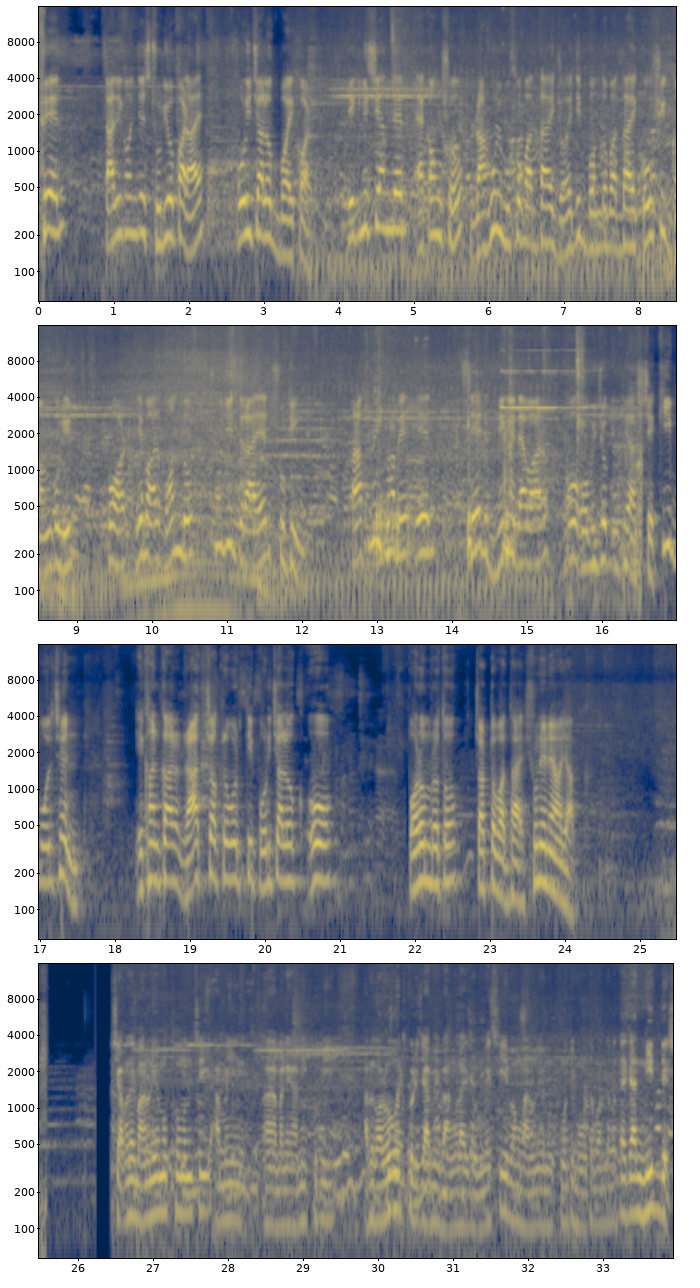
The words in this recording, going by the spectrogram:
ফের টালিগঞ্জের স্টুডিও পাড়ায় পরিচালক বয়কট। টেকনিশিয়ানদের একাংশ রাহুল মুখোপাধ্যায়, জয়দীপ বন্দ্যোপাধ্যায়, কৌশিক গাঙ্গুলির পর এবার বন্ধ সুজিত রায়ের শুটিং। প্রাথমিকভাবে এর সেট ভেঙে দেওয়ার ও অভিযোগ উঠে আসছে। কি বলছেন এখানকার রাজ চক্রবর্তী পরিচালক ও পরমব্রত চট্টোপাধ্যায়? শুনে নেওয়া যাক। হচ্ছে আমাদের মাননীয় মুখ্যমন্ত্রী, আমি মানে আমি খুবই, আমি গর্ববোধ করি যে আমি বাংলায় জন্মেছি এবং মাননীয় মুখ্যমন্ত্রী মমতা বন্দ্যোপাধ্যায় যার নির্দেশ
